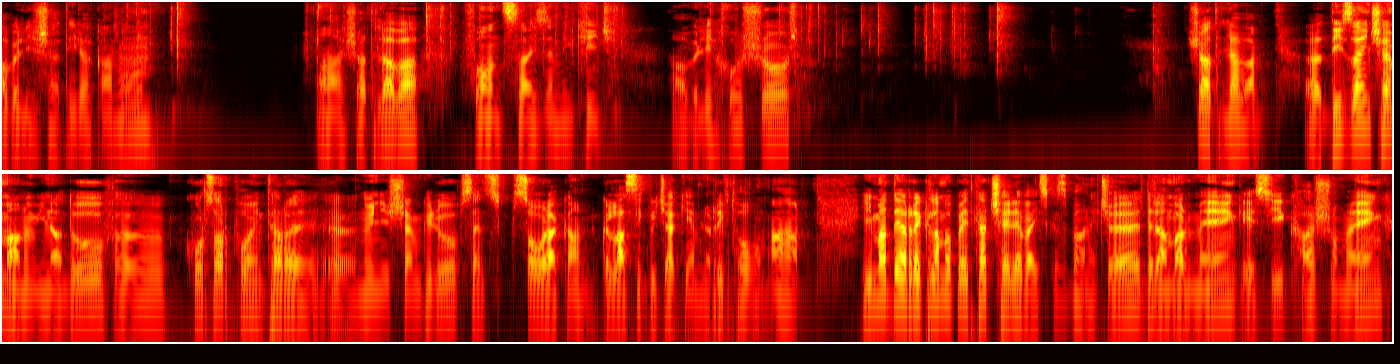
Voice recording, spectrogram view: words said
ավելի շատ իրականում, Ահա, շատ լավ է, font size-ը մի քիչ ավելի խոշոր։ Շատ լավ է։ Դիզայն չեմ անում ինադու, կուրսոր pointer-ը նույնիսկ չեմ գրում, սենց սովորական, կլասիկ վիճակի եմ լրիվ թողում, ահա։ Հիմա դեռ ռեկլամը պետքա չերևա ի սկզբանե, չէ՞։ Դրա համար մենք էսի քաշում ենք,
